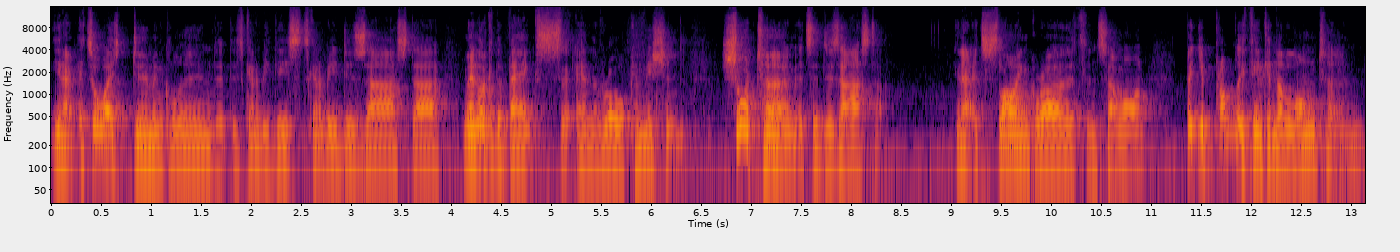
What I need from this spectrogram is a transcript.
you know it's always doom and gloom that there's going to be this, it's going to be a disaster. I mean, look at the banks and the Royal Commission. Short term, it's a disaster. you know, it's slowing growth and so on. But you probably think in the long term,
